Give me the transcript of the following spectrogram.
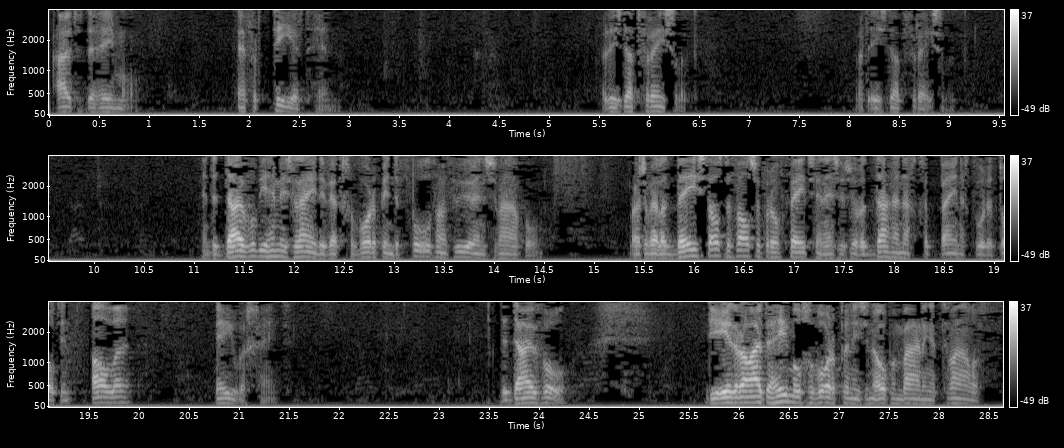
uit de hemel en verteert hen. Wat is dat vreselijk? Wat is dat vreselijk? En de duivel die hem misleidde werd geworpen in de poel van vuur en zwavel. Waar zowel het beest als de valse profeet zijn en ze zullen dag en nacht gepijnigd worden tot in alle eeuwigheid. De duivel, die eerder al uit de hemel geworpen is in openbaringen 12,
